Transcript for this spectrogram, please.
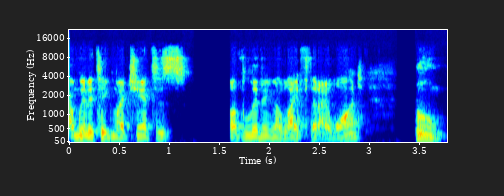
I'm going to take my chances of living a life that I want. Boom,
